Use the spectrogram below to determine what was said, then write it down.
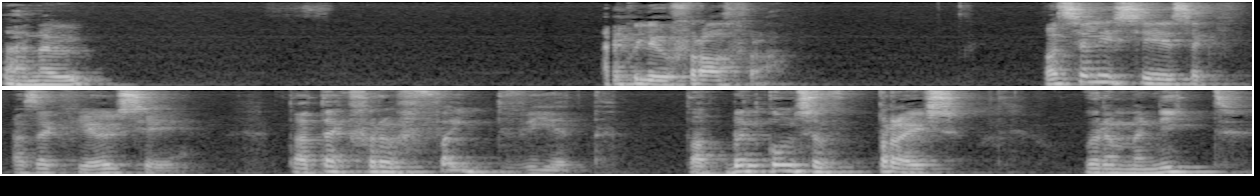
En nou ek wil jou 'n vraag vra. Wat sal jy sê as ek as ek vir jou sê dat ek vir 'n feit weet dat Bitcoin se prys oor 'n minuut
